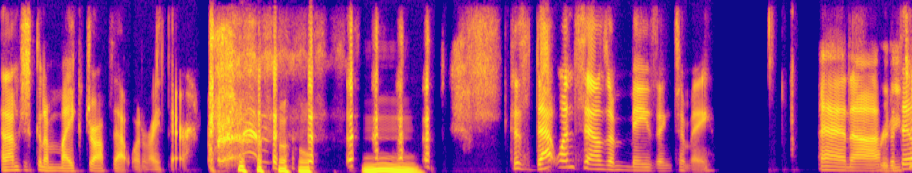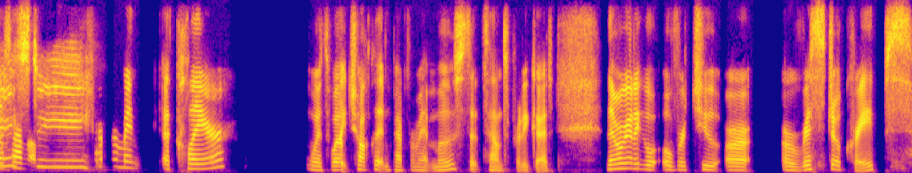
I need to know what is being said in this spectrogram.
And I'm just going to mic drop that one right there. Mm. Because that one sounds amazing to me. And uh, but Pretty they also have a peppermint eclair with white chocolate and peppermint mousse. That sounds pretty good. Then we're going to go over to our AristoCrepes.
